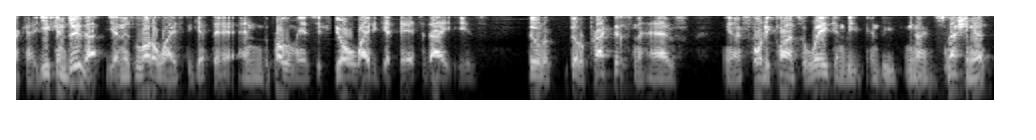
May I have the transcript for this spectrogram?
Okay, you can do that. Yeah, and there's a lot of ways to get there. And the problem is if your way to get there today is build a, build a practice and have, you know, 40 clients a week and be, and be, you know, smashing it,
